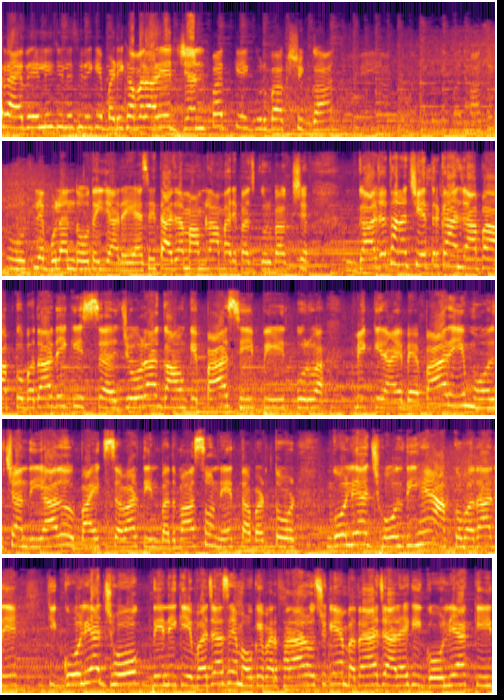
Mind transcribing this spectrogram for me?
रायबरेली ज़िले से देखिए बड़ी खबर आ रही है। जनपद के गुरबख्श गाँव के हौसले बुलंद होते ही जा रहे हैं। ऐसे ताज़ा मामला हमारे पास गुरबख्श गाजा थाना क्षेत्र का जहाँ पर आपको बता दें कि जोरा गाँव के पास ही पीड़ित पूर्व में किराए व्यापारी मोलचंद यादव बाइक सवार तीन बदमाशों ने तबड़तोड़ गोलियाँ झोल दी हैं। आपको बता दें कि गोलियाँ झोंक देने की वजह से मौके पर फरार हो चुके हैं। बताया जा रहा है कि गोलियाँ की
